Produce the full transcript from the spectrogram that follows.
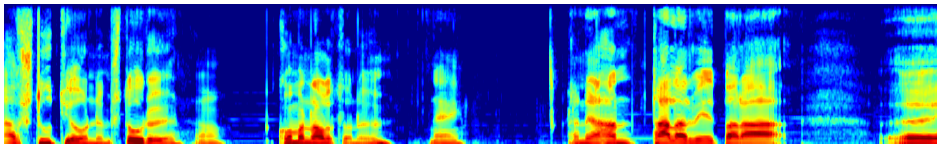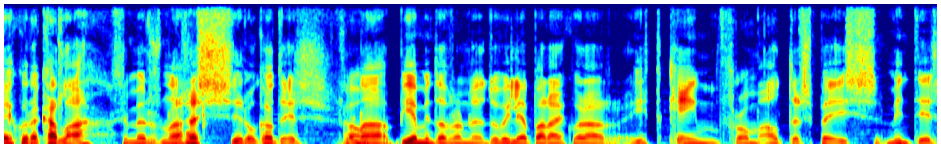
af stúdíónum stóru já, koma nei, þannig að hann talar við bara uh, einhverja kalla sem eru svona hressir og kátir svona bjömyndaframlendur og vilja bara einhverjar it came from outer space myndir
